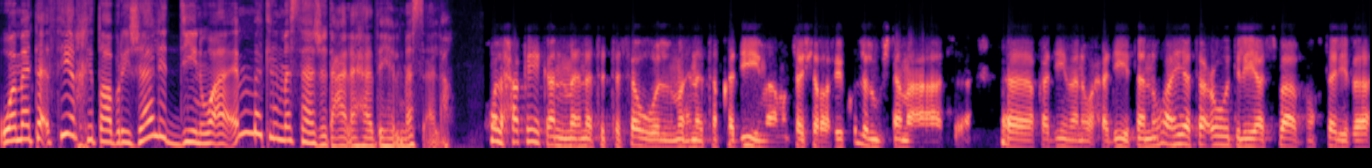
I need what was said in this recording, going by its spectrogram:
وما تأثير خطاب رجال الدين وأئمة المساجد على هذه المسألة؟ والحقيقة أن مهنة التسول مهنة قديمة منتشرة في كل المجتمعات آه، قديما وحديثا وهي تعود لأسباب مختلفة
